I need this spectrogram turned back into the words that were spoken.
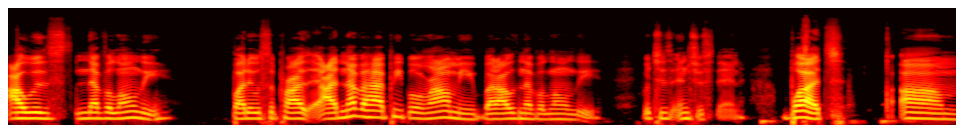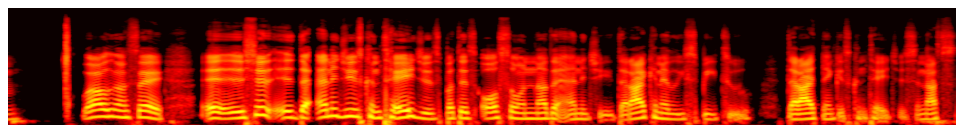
I was never lonely, but it was surprising. I never had people around me, but I was never lonely, which is interesting. But, um, what I was gonna say, it, it should it, the energy is contagious, but there's also another energy that I can at least speak to that I think is contagious, and that's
